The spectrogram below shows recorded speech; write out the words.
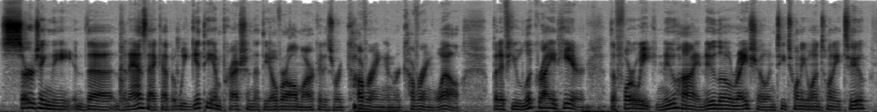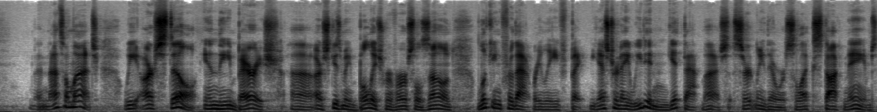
surging the, the, the NASDAQ up, we get the impression that the overall market is recovering and recovering well. But if you look right here, the four week new high, new low ratio in T2122, not so much. We are still in the bearish, uh, or excuse me, bullish reversal zone, looking for that relief. But yesterday we didn't get that much. Certainly there were select stock names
